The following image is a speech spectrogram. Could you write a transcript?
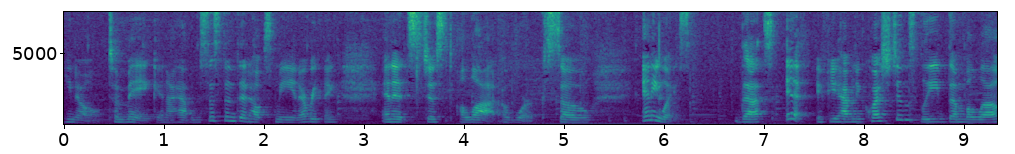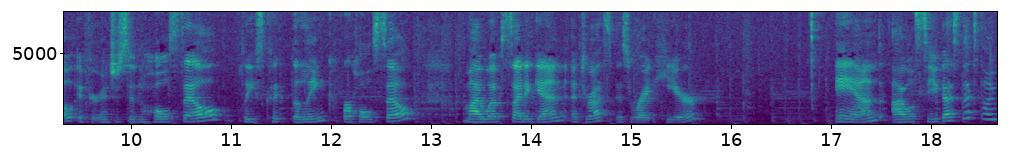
you know to make and I have an assistant that helps me and everything and it's just a lot of work so anyways that's it. If you have any questions, leave them below. If you're interested in wholesale, please click the link for wholesale. My website again, address is right here. And I will see you guys next time.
